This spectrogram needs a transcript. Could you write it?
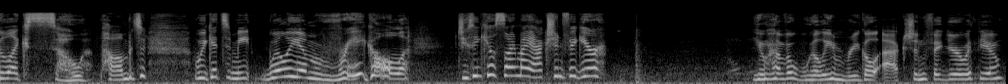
You like so pumped? We get to meet William Regal. Do you think he'll sign my action figure? You have a William Regal action figure with you?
